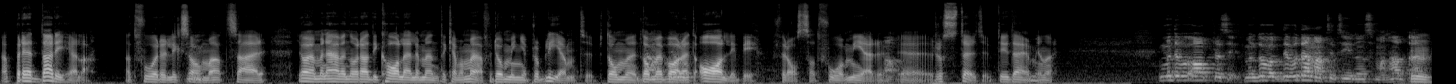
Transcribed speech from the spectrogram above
Att bredda det hela Att få det liksom Mm. att så här Ja ja men även de radikala elementen kan vara med för de är inget problem typ De, de Ja, är bara jo. ett alibi för oss att få mer Ja. eh, röster typ Det är det jag menar Men det var, ja, precis. Men då, det var den attityden som han hade. Mm.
